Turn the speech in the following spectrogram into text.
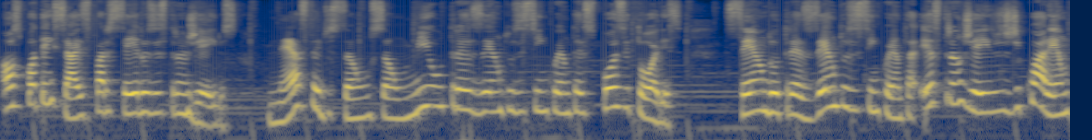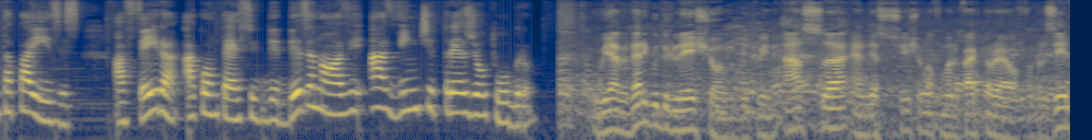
aos potenciais parceiros estrangeiros. Nesta edição, são 1.350 expositores, sendo 350 estrangeiros de 40 países. A feira acontece de 19 a 23 de outubro. We have a very good relation between us and the Association of Manufacturers of Brazil.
